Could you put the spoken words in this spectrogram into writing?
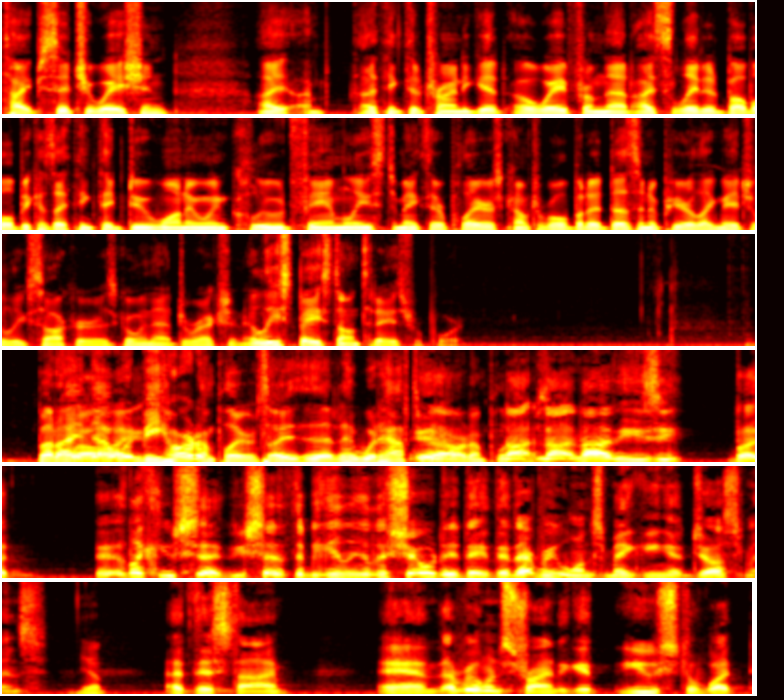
type situation. I I think they're trying to get away from that isolated bubble because I think they do want to include families to make their players comfortable, but it doesn't appear like Major League Soccer is going that direction, at least based on today's report. But I, Well, that would be hard on players. I, that would have to be hard on players. Not, not not easy, but uh, like you said, you said at the beginning of the show today that everyone's making adjustments Yep. at this time, and everyone's trying to get used to what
